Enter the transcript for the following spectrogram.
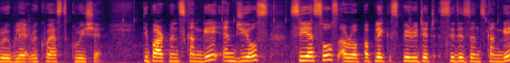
কৰিবলৈ ৰিকুৱেষ্ট কৰিছে departments kange NGOs CSOs aro public spirited citizens kange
